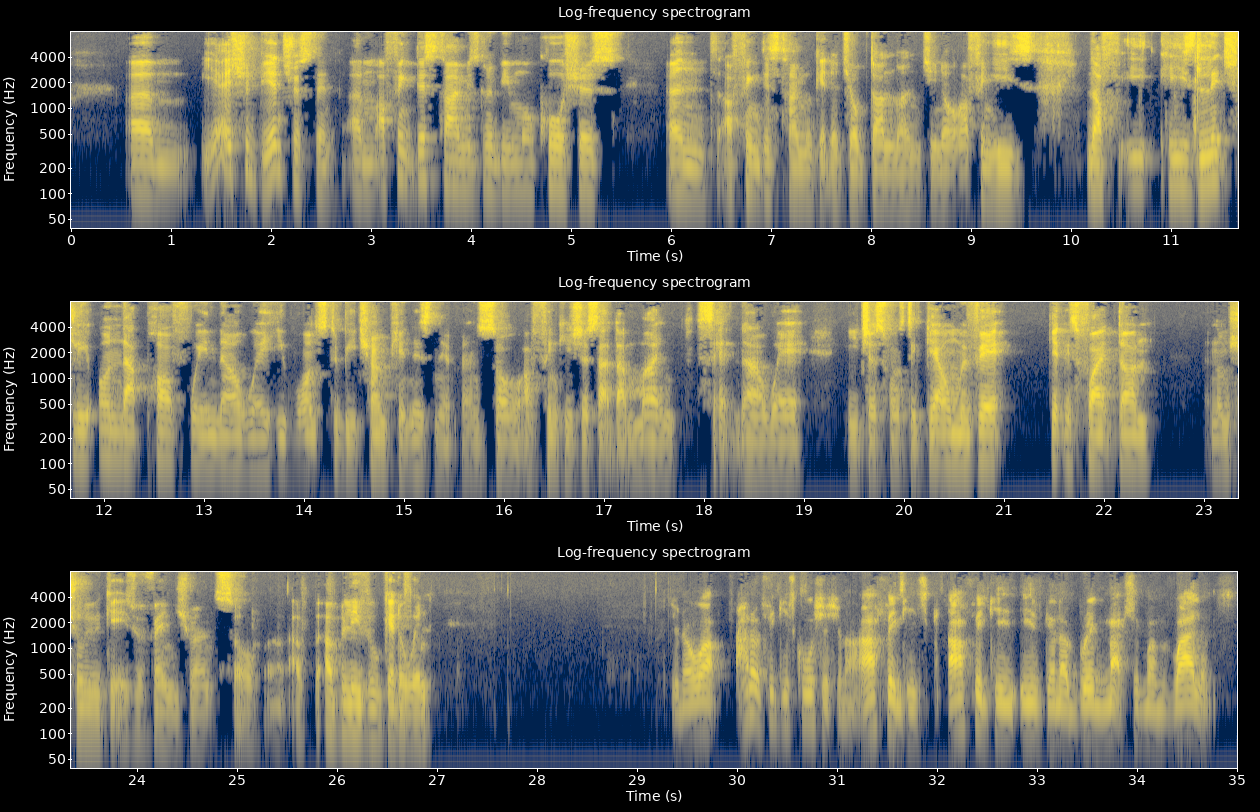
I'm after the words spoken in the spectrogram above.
um, yeah, it should be interesting. Um, I think this time he's going to be more cautious, and I think this time we'll get the job done, man. You know, I think he's enough. He, he's literally on that pathway now where he wants to be champion, isn't it? And so I think he's just at that mindset now where he just wants to get on with it, get this fight done, and I'm sure he'll get his revenge, man. So uh, I, I believe he'll get a win. You know what? I don't think he's cautious, you know. I think he's I think he, he's gonna bring maximum violence.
